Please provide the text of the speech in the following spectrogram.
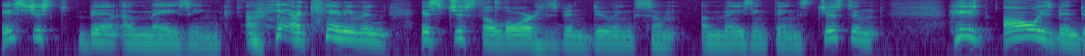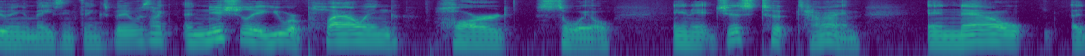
it's just been amazing i mean i can't even it's just the lord has been doing some amazing things just in he's always been doing amazing things but it was like initially you were plowing hard soil and it just took time and now a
